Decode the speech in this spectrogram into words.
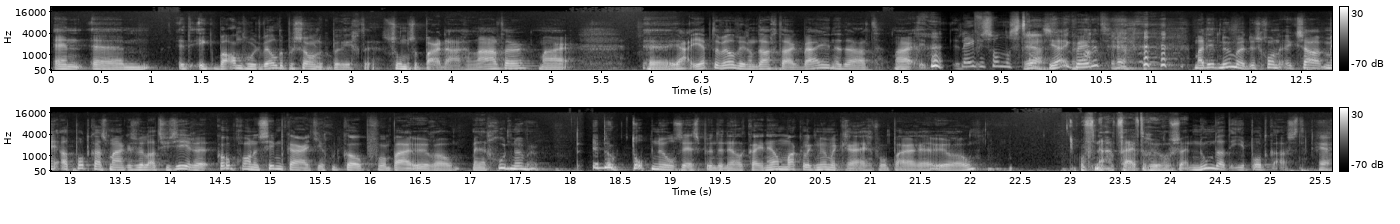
En ehm, het, ik beantwoord wel de persoonlijke berichten. Soms een paar dagen later, maar eh, ja, je hebt er wel weer een dagtaak bij, inderdaad. Maar leven zonder stress. ja, ik weet het. Maar dit nummer, dus gewoon, ik zou podcastmakers willen adviseren: koop gewoon een simkaartje goedkoop voor een paar euro met een goed nummer. Je hebt ook top06.nl, kan je een heel makkelijk nummer krijgen voor een paar eh, euro. Of nou, 50 euro of zo. Noem dat in je podcast. ja.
